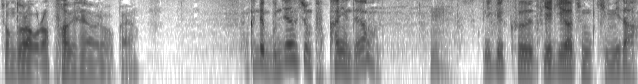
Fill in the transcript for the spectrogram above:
정도라고 러프하게 생각을 해볼까요? 근데 문제는 좀 북한인데요. 음. 이게 그 얘기가 좀 깁니다.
